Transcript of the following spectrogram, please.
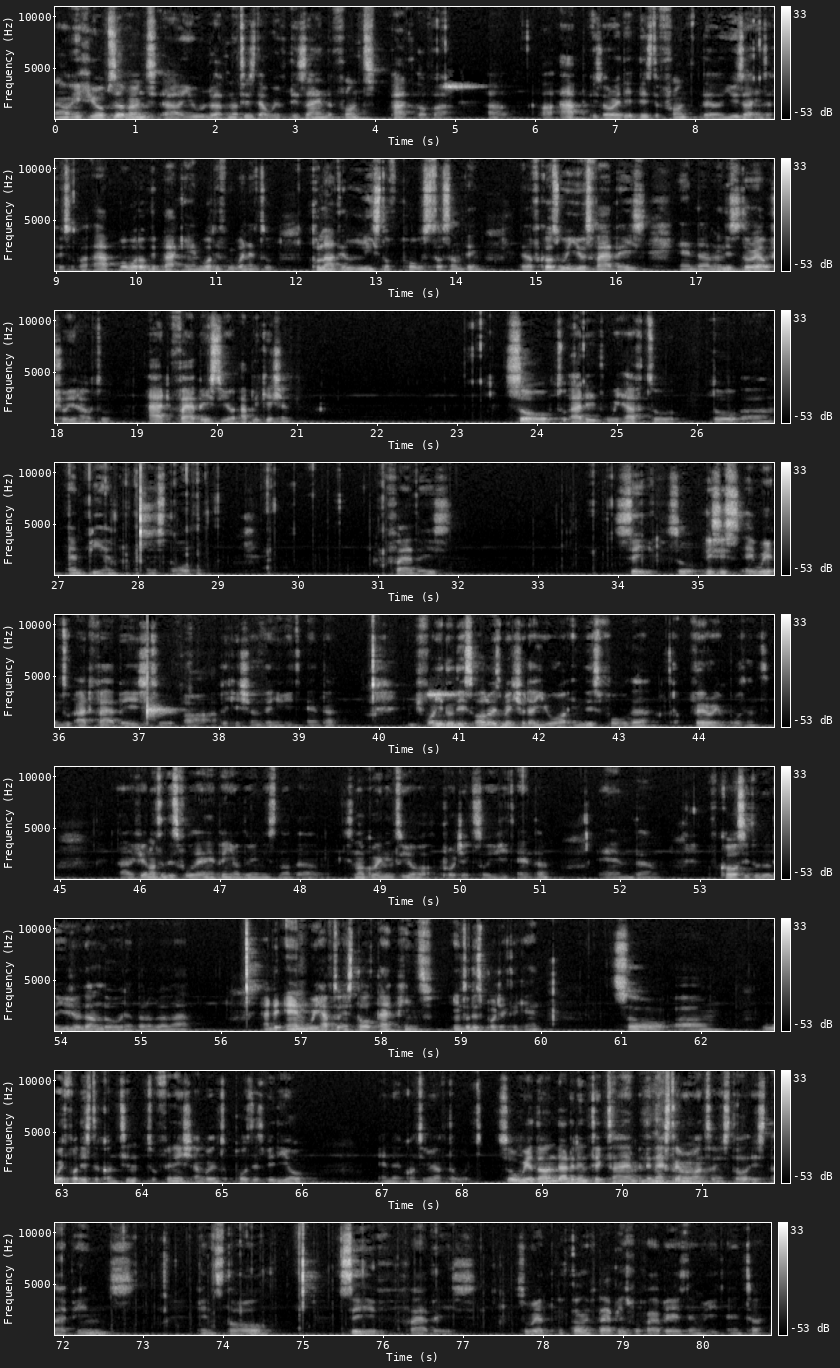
Now, if you're observant, uh, you would have noticed that we've designed the front part of our, uh, our app is already this is the front, the user interface of our app. But what of the back end? What if we wanted to pull out a list of posts or something? Then of course we use Firebase, and um, in this tutorial I'll show you how to add Firebase to your application. So to add it, we have to do um, npm install Firebase save. So this is a way to add Firebase to our application. Then you hit enter. Before you do this, always make sure that you are in this folder. Very important. Uh, if you're not in this folder, anything you're doing is not um, it's not going into your project. So you hit enter, and um, of course it will do the usual download and blah blah blah. blah. At the end, we have to install typings into this project again. So um, wait for this to continue to finish. I'm going to pause this video and then continue afterwards. So we are done. That didn't take time. And the next thing we want to install is typings, install, save, Firebase. So we are installing typings for Firebase. Then we hit enter.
